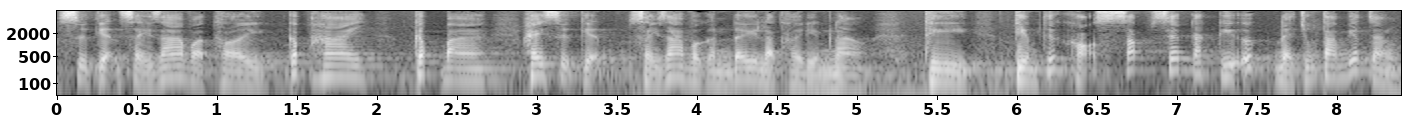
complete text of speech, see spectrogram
Sự kiện xảy ra vào thời cấp 2, cấp 3 hay sự kiện xảy ra vào gần đây là thời điểm nào thì tiềm thức họ sắp xếp các ký ức để chúng ta biết rằng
